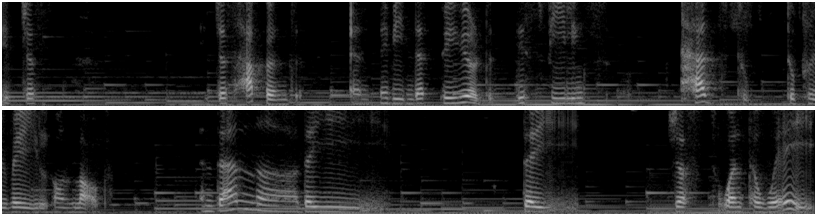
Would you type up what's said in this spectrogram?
it just it just happened. And maybe in that period these feelings had to to prevail on love. And then uh, they they just went away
